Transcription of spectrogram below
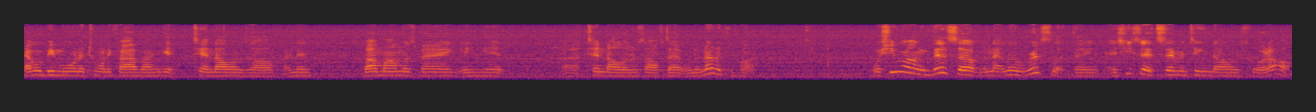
that would be more than 25 I can get $10 off. And then buy mama's bag and get uh, $10 off that with another coupon. Well, she rung this up in that little wristlet thing, and she said $17 for it all.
